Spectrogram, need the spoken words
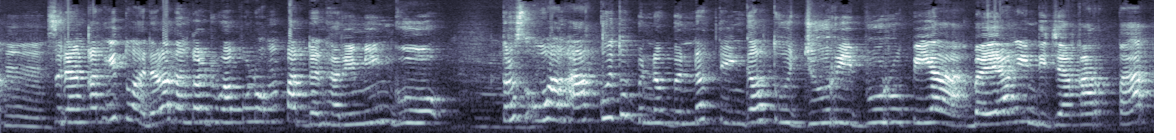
Hmm. sedangkan itu adalah tanggal 24 dan hari Minggu terus uang aku itu bener-bener tinggal 7.000 rupiah. Bayangin di Jakarta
